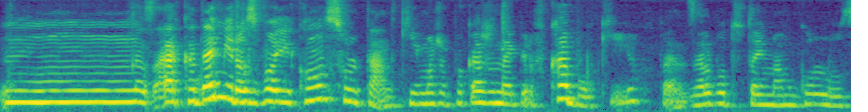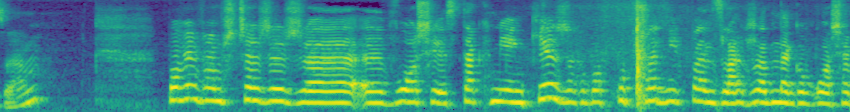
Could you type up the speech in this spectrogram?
mm, z Akademii Rozwoju Konsultantki. Może pokażę najpierw kabuki pędzel, bo tutaj mam go luzem. Powiem Wam szczerze, że e, włosie jest tak miękkie, że chyba w poprzednich pędzlach żadnego włosia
